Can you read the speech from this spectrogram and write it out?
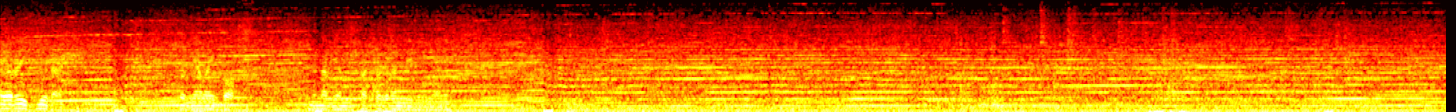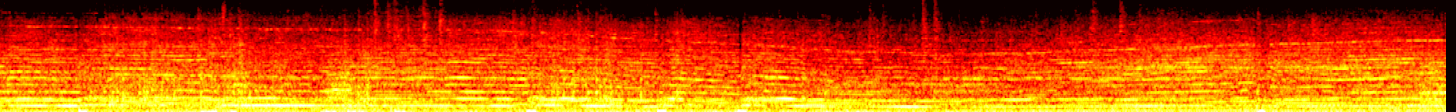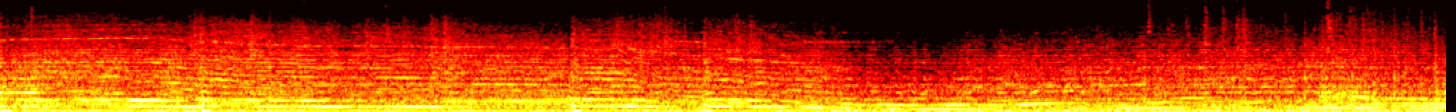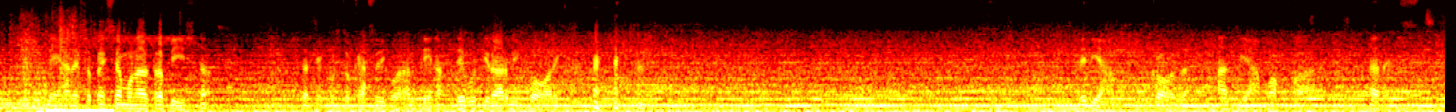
Terry Killer torniamo ai boss non abbiamo fatto grandi pensiamo un'altra pista perché questo cazzo di quarantena devo tirarmi fuori. Vediamo cosa andiamo a fare adesso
